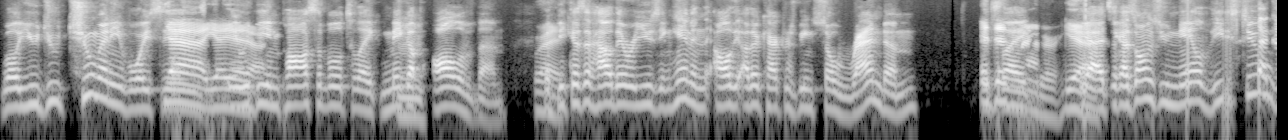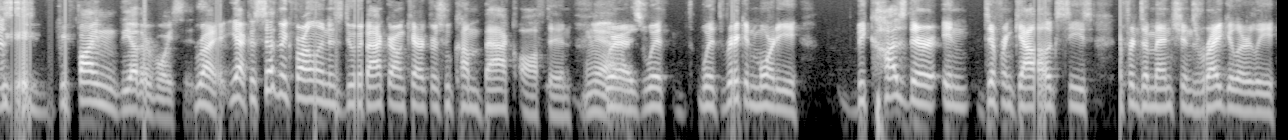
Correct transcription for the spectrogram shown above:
well, you do too many voices. Yeah, yeah, yeah. It yeah, would yeah. be impossible to like make up all of them. But because of how they were using him and all the other characters being so random, it it's didn't like matter. yeah. Yeah. it's like as long as you nail these two, Yeah, we could we find the other voices. Right. Yeah. Because Seth MacFarlane is doing background characters who come back often. Yeah. Whereas with with Rick and Morty, because they're in different galaxies, different dimensions regularly,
